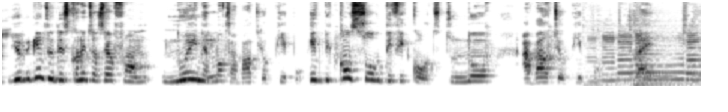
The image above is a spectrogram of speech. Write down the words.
mm-hmm. you begin to disconnect yourself from knowing a lot about your people. It becomes so difficult to know about your people, right?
